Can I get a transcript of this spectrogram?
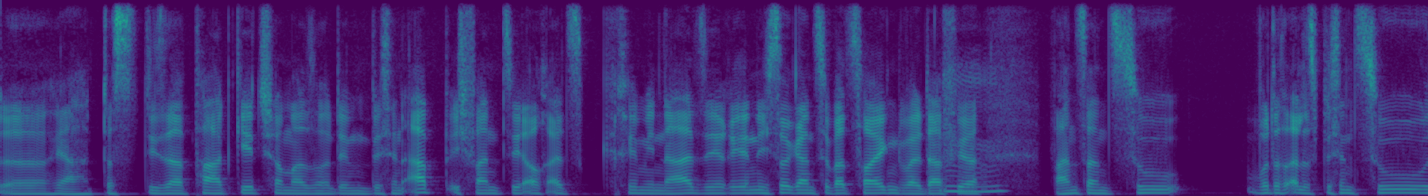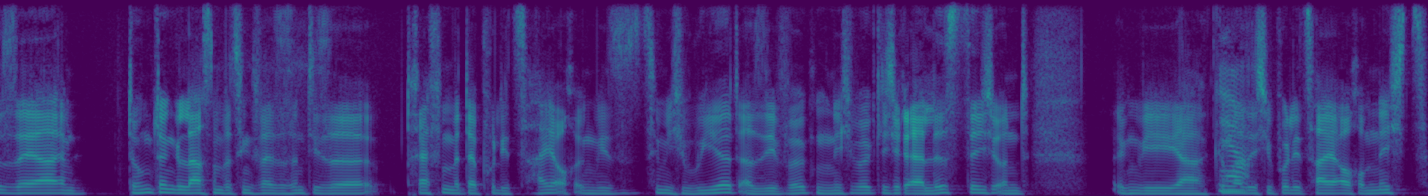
äh, ja, das, dieser Part geht schon mal so dem ein bisschen ab. Ich fand sie auch als Kriminalserie nicht so ganz überzeugend, weil dafür Mhm. waren es dann zu, wurde das alles ein bisschen zu sehr im Dunkeln gelassen, beziehungsweise sind diese Treffen mit der Polizei auch irgendwie ziemlich weird. Also die wirken nicht wirklich realistisch und irgendwie, ja, kümmert Ja. sich die Polizei auch um nichts.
